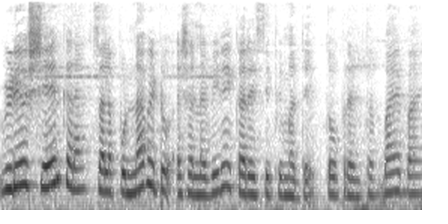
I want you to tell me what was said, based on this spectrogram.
व्हिडिओ शेअर करा. चला पुन्हा भेटू अशा नवीन एका रेसिपीमध्ये तोपर्यंत बाय बाय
